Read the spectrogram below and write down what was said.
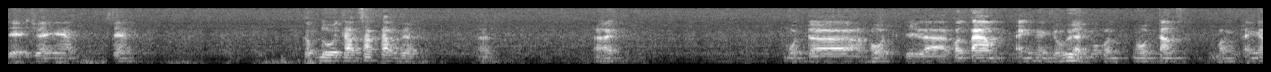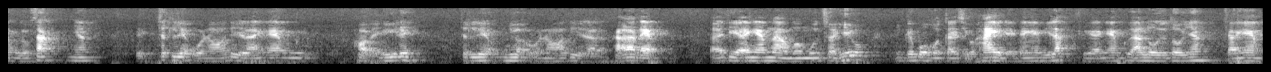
để cho anh em xem. Cặp đôi tam sắc tam huyền. Đấy, đấy. một uh, hột thì là con tam đánh thành dấu huyền một con hột tam bằng đánh bằng dấu sắc nhá. Thì chất liệu của nó thì là anh em khỏi phải nghĩ đi. Chất liệu nhựa của nó thì là khá là đẹp. Đấy thì anh em nào mà muốn sở hữu những cái bộ hột tài xỉu hay để anh em đi lắc thì anh em cứ alo cho tôi nhé chào anh em.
